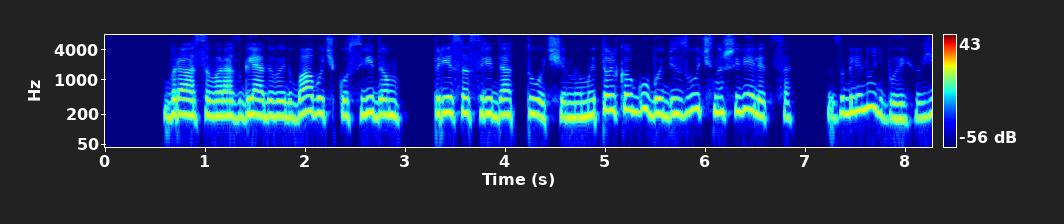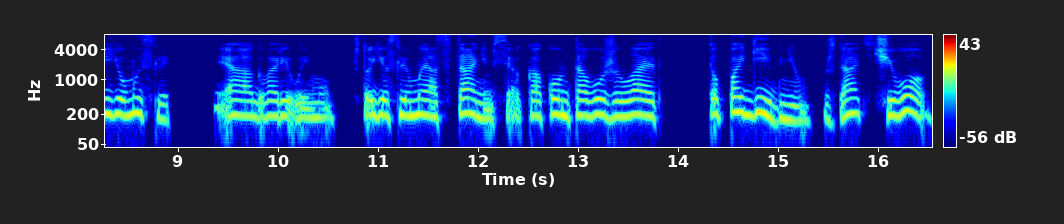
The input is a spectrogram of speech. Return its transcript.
Брасова разглядывает бабочку с видом пресосредоточенным, и только губы беззвучно шевелятся. Заглянуть бы в ее мысли. Я говорила ему, что если мы останемся, как он того желает, то погибнем. Ждать чего?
